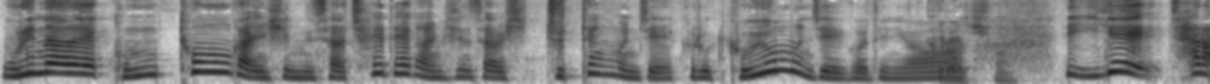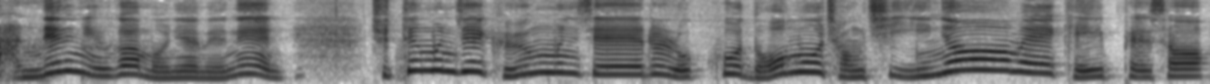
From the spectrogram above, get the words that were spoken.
우리나라의 공통 관심사, 최대 관심사 주택 문제 그리고 교육 문제이거든요. 그렇죠. 이게 잘 안 되는 이유가 뭐냐면은 주택 문제, 교육 문제를 놓고 너무 정치 이념에 개입해서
